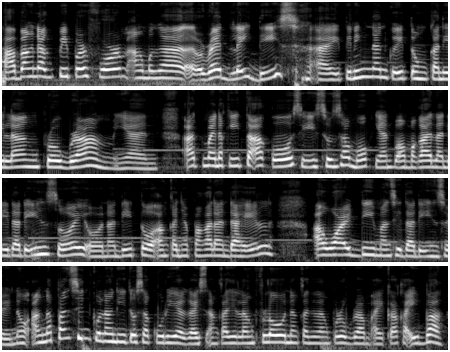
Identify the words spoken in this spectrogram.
Habang nagpe-perform ang mga red ladies, ay tiningnan ko itong kanilang program. Yan. At may nakita ako si Sun Samok, yan po ang pangalan ni Daddy Insoy. O nandito ang kanyang pangalan dahil awardee man si Daddy Insoy. No? Ang napansin ko lang dito sa Korea guys, ang kanilang flow ng kanilang program ay kakaiba.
